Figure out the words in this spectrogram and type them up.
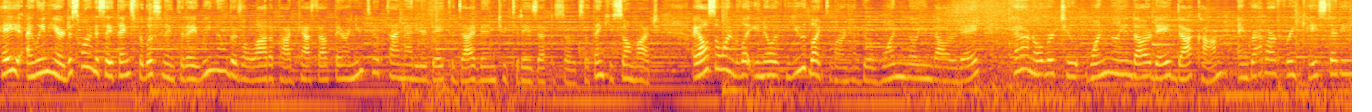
Hey, Eileen here. Just wanted to say thanks for listening today. We know there's a lot of podcasts out there, and you took time out of your day to dive into today's episode. So thank you so much. I also wanted to let you know if you'd like to learn how to do a $1 million day, head on over to $1millionday.com and grab our free case study,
